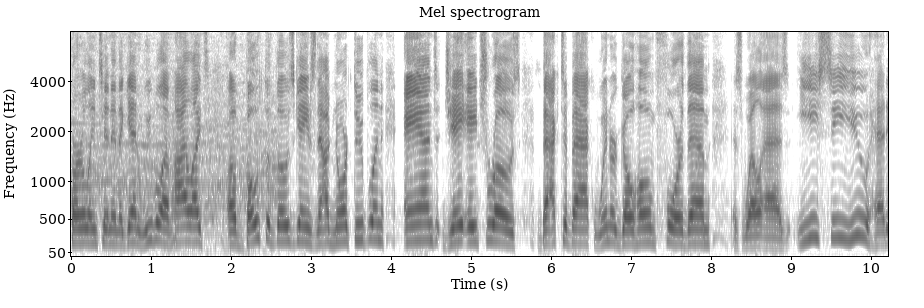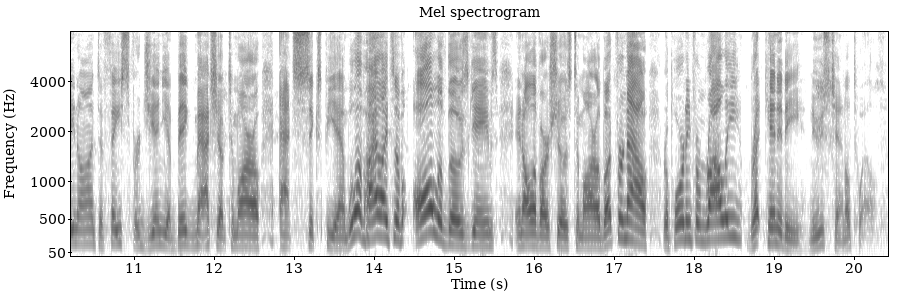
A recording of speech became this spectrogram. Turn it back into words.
Burlington. And again, we will have highlights of both of those games now North Duplin and J.H. Rose back to back, win or go home for them, as well as ECU heading on to face Virginia. Big matchup tomorrow at 6 p.m. We'll have highlights of all of those games in all of our shows tomorrow. But for now, reporting from Raleigh, Brett Kennedy, News Channel 12.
